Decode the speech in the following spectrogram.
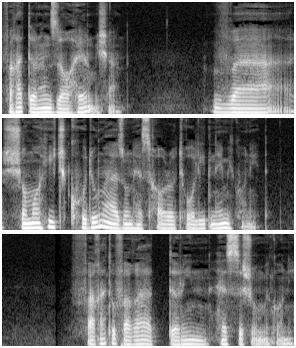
فقط دارن ظاهر میشن. و شما هیچ کدوم از اون حسها رو تولید نمی کنید فقط و فقط دارین حسشون می‌کنین.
